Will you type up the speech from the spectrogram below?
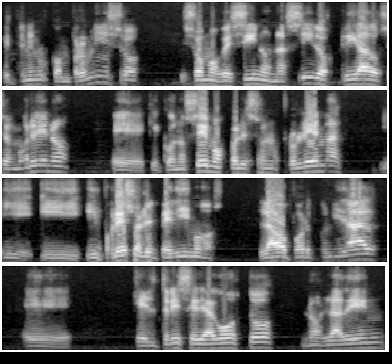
que tenemos compromiso, que somos vecinos nacidos, criados en Moreno, eh, que conocemos cuáles son los problemas y, por eso le pedimos la oportunidad que el 13 de agosto nos la den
